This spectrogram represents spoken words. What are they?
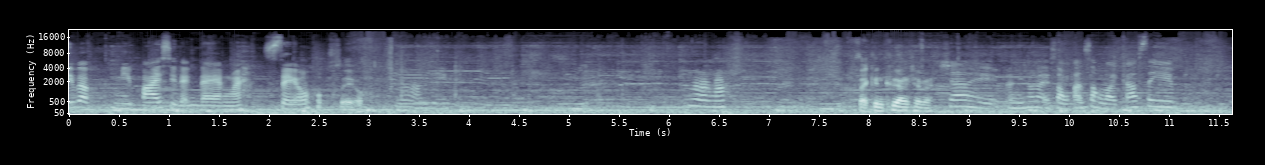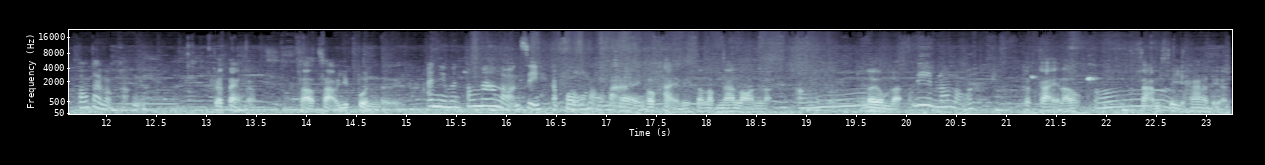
ที่แบบมีป้ายสีแดงๆไหมเซลลเซลลน่ารักดีน่ารักนะใส่ขึ้นเครื่องใช่ไหมใช่ อันนี้เท่าไหร่ 2,290 ต้องแต่แบบแบบนี้ ก็แต่งแบบ สาวสาวญี่ปุ่นเลยอันนี้มันต้องหน้าร้อนสิกระโปรงบางๆใช่เขาขายไว้สำหรับหน้าร้อนละอ๋อเริ่มละรีบแล้วเหรอก็ใกล้แล้วอ๋อสามสี่ห้าเดือน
